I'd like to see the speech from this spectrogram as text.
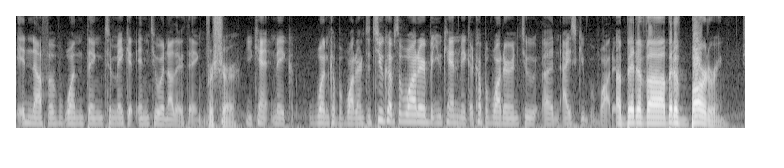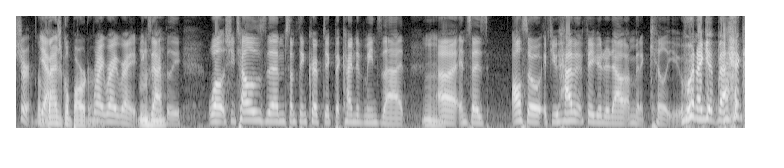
enough of one thing to make it into another thing for sure. you can't make one cup of water into two cups of water but you can make a cup of water into an ice cube of water A bit of uh, a bit of bartering, sure of yeah magical bartering. right right right Mhm. exactly well she tells them something cryptic that kind of means that Mhm. uh, and says also if you haven't figured it out i'm gonna kill you when i get back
